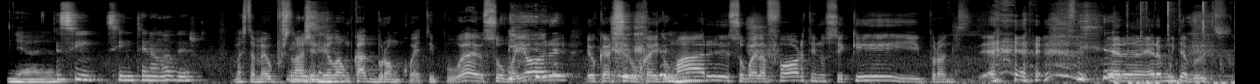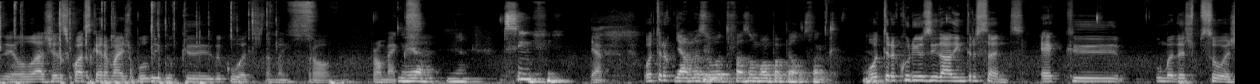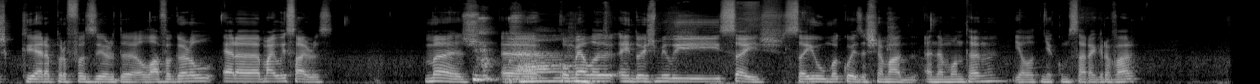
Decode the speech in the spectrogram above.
Yeah, yeah. Sim, sim, não tem nada a ver. Mas também o personagem dele é um bocado bronco. É tipo, "Ah, eu sou o maior, eu quero ser o rei do mar, eu sou bem da forte e não sei o quê, e pronto. Era, era muito bruto. Ele às vezes quase que era mais bully do que, do que o outro também, para o, para o Max. Yeah, yeah. Sim. Yeah. Outra, Yeah, mas o outro faz um bom papel, de facto. outra curiosidade interessante é que uma das pessoas que era para fazer da Lava Girl era a Miley Cyrus. Mas, ah, Ah. como ela em 2006 saiu uma coisa chamada Anna Montana e ela tinha que começar a gravar,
